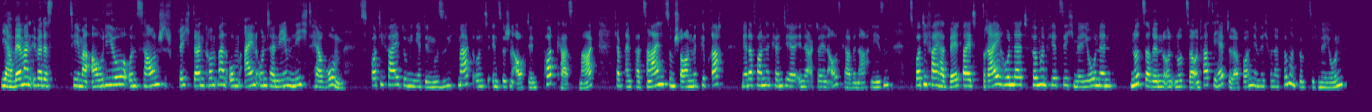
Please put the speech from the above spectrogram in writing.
Ja, wenn man über das Thema Audio und Sound spricht, dann kommt man um ein Unternehmen nicht herum. Spotify dominiert den Musikmarkt und inzwischen auch den Podcastmarkt. Ich habe ein paar Zahlen zum Staunen mitgebracht. Mehr davon könnt ihr in der aktuellen Ausgabe nachlesen. Spotify hat weltweit 345 Millionen Nutzerinnen und Nutzer und fast die Hälfte davon, nämlich 155 Millionen,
